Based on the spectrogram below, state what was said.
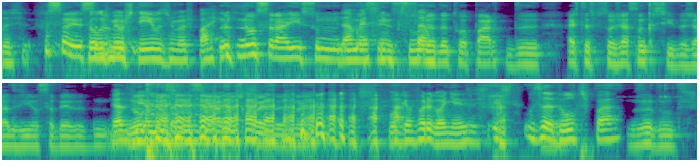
Não sei, pelos não- meus tios, os meus pais. N- Não será isso um- uma censura impressão. da tua parte de estas pessoas já são crescidas, já deviam saber, Já não deviam saber. diferenciar as coisas, não é? Pouca vergonha. Isto- isto- Os adultos, pá. Os adultos.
